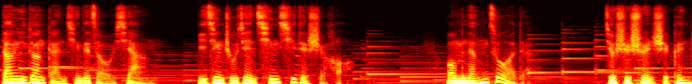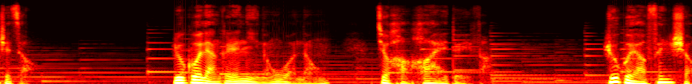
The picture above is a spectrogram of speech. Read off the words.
当一段感情的走向，已经逐渐清晰的时候，我们能做的，就是顺势跟着走。如果两个人你侬我侬，就好好爱对方；如果要分手，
